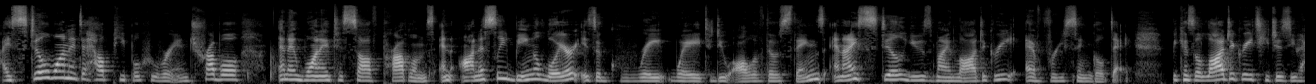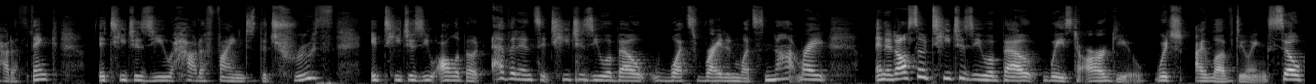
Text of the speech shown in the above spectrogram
I still wanted to help people who were in trouble and I wanted to solve problems. And honestly, being a lawyer is a great way to do all of those things. And I still use my law degree every single day because a law degree teaches you how to think. It teaches you how to find the truth. It teaches you all about evidence. It teaches you about what's right and what's not right. And it also teaches you about ways to argue, which I love doing. So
